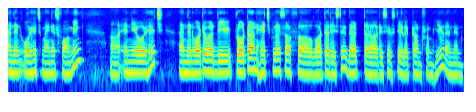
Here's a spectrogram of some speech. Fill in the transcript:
and then OH minus forming uh, NaOH and then whatever the proton H plus of uh, water is there that uh, receives the electron from here and then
